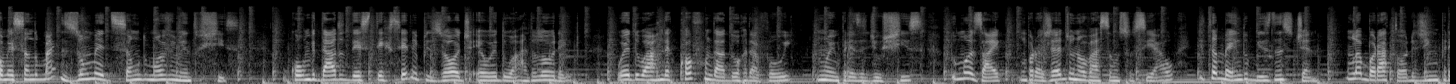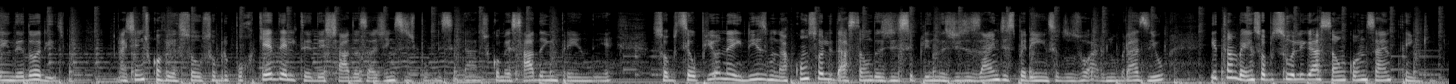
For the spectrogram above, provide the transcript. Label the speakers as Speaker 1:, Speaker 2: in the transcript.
Speaker 1: começando mais uma edição do Movimento X. O convidado desse terceiro episódio é o Eduardo Loureiro. O Eduardo é cofundador da Voe, uma empresa de UX, do Mosaico, um projeto de inovação social, e também do Business Gen, um laboratório de empreendedorismo. A gente conversou sobre o porquê dele ter deixado as agências de publicidade começado a empreender, sobre seu pioneirismo na consolidação das disciplinas de design de experiência do usuário no Brasil e também sobre sua ligação com design thinking.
